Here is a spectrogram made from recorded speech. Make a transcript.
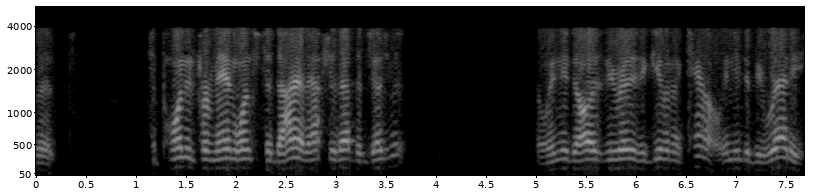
that it's appointed for man once to die, and after that, the judgment. And we need to always be ready to give an account. We need to be ready,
